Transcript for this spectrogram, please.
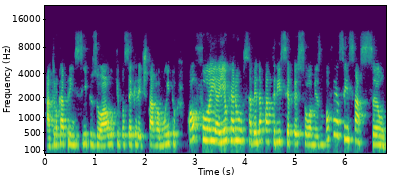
a trocar princípios ou algo que você acreditava muito. Qual foi? Aí eu quero saber da Patrícia, pessoa mesmo. Qual foi a sensação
